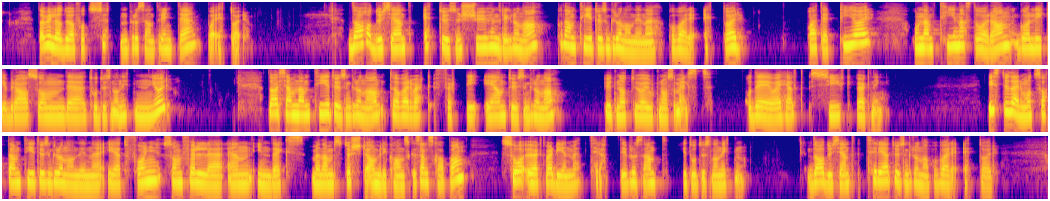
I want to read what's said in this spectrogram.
da ville du ha fått 17% rente på ett år. Da hadde du tjent 1700 kroner på de 10 000 kronene dine på bare ett år. Og etter ti år, om de ti neste årene går like bra som det 2019 gjorde, da kommer de 10 000 kronene til å være verdt 41 000 kroner, uten at du har gjort noe som helst. Og det er jo en helt syk økning. Hvis du derimot satte de 10 000 kronene dine i et fond som følger en indeks med de største amerikanske selskapene, så økte verdien med 30 i 2019. Da hadde du tjent 3000 kroner på bare ett år.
